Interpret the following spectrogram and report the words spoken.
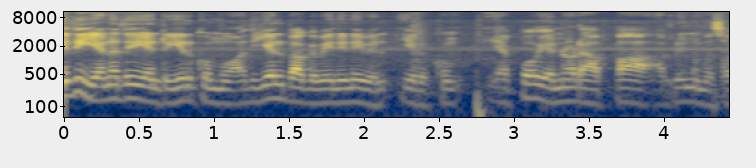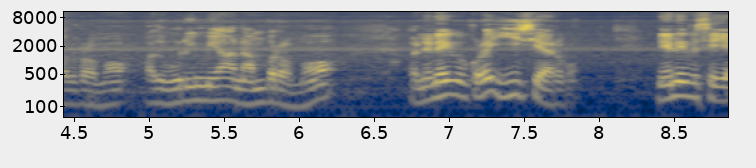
எது எனது என்று இருக்குமோ அது இயல்பாகவே நினைவில் இருக்கும். எப்போ என்னோட அப்பா அப்படின்னு நம்ம சொல்கிறோமோ அது உரிமையாக நம்புகிறோமோ நினைவு கூட ஈஸியாக இருக்கும். நினைவு செய்ய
